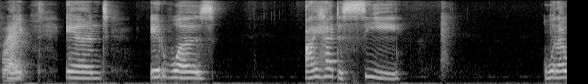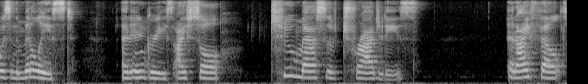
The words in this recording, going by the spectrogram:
Right. And it was, I had to see when I was in the Middle East and in Greece, I saw two massive tragedies. And I felt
